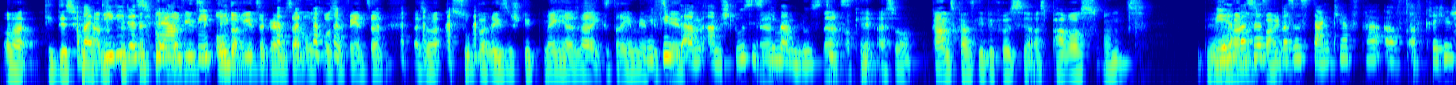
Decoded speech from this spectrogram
Aber die, das Aber hören, die, die das und, hören, auf Insta bitte. und auf Instagram sind und große Fans sind, also super riesen Schnittmenge, also extrem ich effizient. finde, am, am Schluss ist Ja. immer am Na, lustigsten. okay, also ganz, ganz liebe Grüße aus Paros und Wie, was, heißt, was heißt Danke auf, auf, auf Griechisch?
